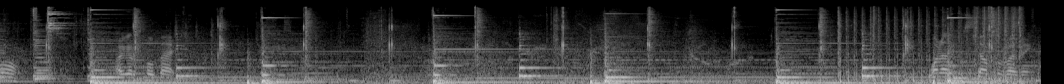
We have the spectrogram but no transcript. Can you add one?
Oh, I gotta pull back. One of them is self-reviving.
